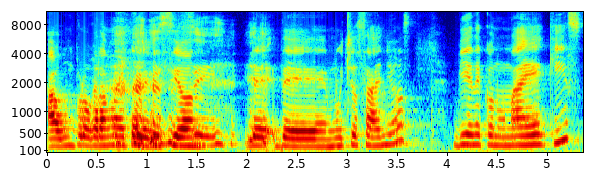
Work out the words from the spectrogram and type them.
a un programa de televisión de, de muchos años, viene con una X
